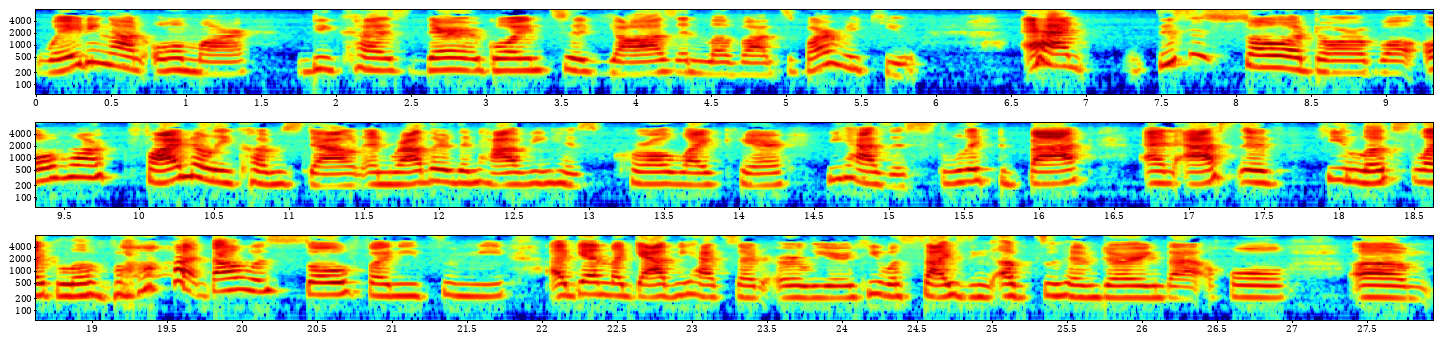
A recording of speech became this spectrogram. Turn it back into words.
waiting on Omar because they're going to Yaz and Levent's barbecue. And this is so adorable. Omar finally comes down, and rather than having his curl like hair, he has it slicked back and asks if he looks like Levent. that was so funny to me. Again, like Gabby had said earlier, he was sizing up to him during that whole um,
